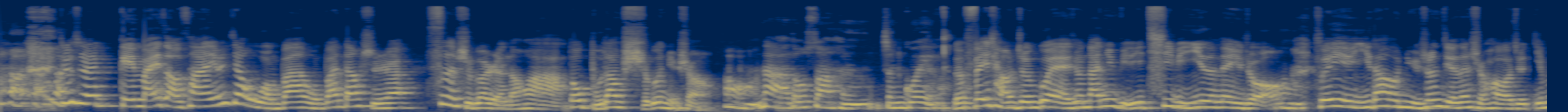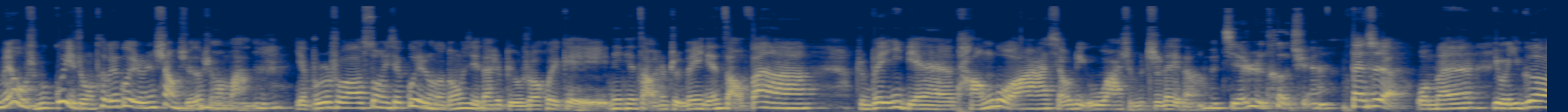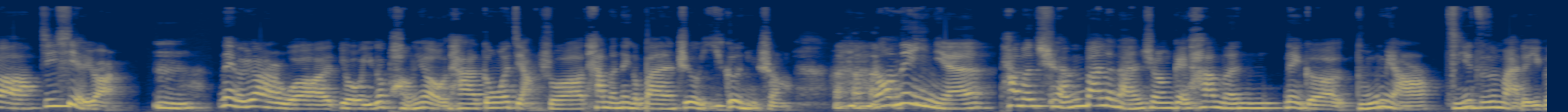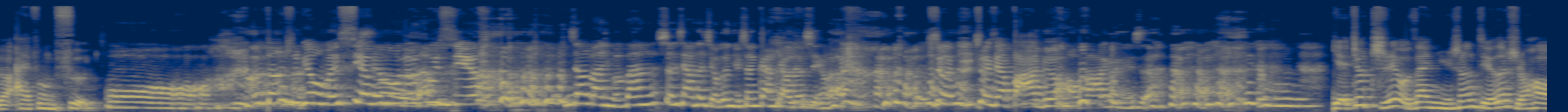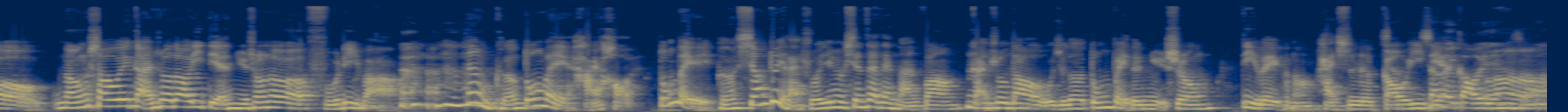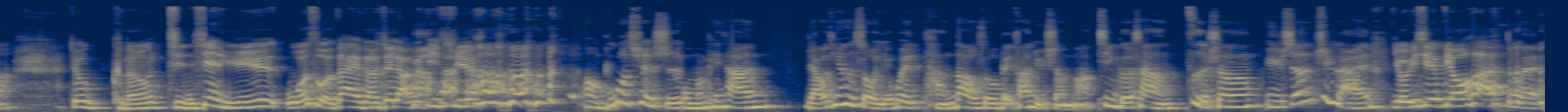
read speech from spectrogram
就是给买早餐。因为像我们班，我们班当时四十个人的话，都不到十个女生。哦，那都算很珍贵了，对非常珍贵，就男女比例七比一的那一种。所以一到女生节的时候，就也没有什么贵重，特别贵重。上学的时候嘛，也不是说送一些贵重的东西，但是比如说会给那天早上准备一点早饭啊。准备一点糖果啊、小礼物啊什么之类的，节日特权。但是我们有一个机械院儿，嗯，那个院儿我有一个朋友，他跟我讲说，他们那个班只有一个女生。然后那一年，他们全班的男生给他们那个独苗集资买了一个 iPhone 四，哇！当时给我们羡慕的不行。你只要把你们班剩下的九个女生干掉就行了，剩剩下八个，好八个女生，也就只有在女生节的时候能稍微感受到一点女生的福利吧。但可能东北还好哎。东北可能相对来说，因为现在在南方感受到，我觉得东北的女生地位可能还是高一点，相对高一点是吗？就可能仅限于我所在的这两个地区。哦，不过确实，我们平常聊天的时候也会谈到说，北方女生嘛，性格上自身与生俱来有一些彪悍，对。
